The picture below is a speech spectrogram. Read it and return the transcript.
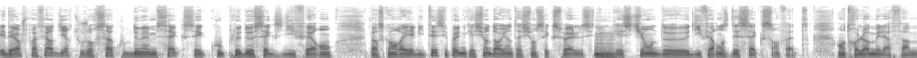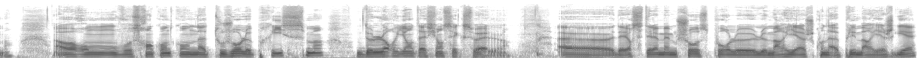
Et d'ailleurs, je préfère dire toujours ça, couple de même sexe et couple de sexe différents, parce qu'en réalité, c'est pas une question d'orientation sexuelle, c'est une Mhm. question de différence des sexes en fait, entre l'homme et la femme. Or, on, on se rend compte qu'on a toujours le prisme de l'orientation sexuelle. Euh, d'ailleurs, c'était la même chose pour le, le mariage qu'on a appelé mariage gay.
